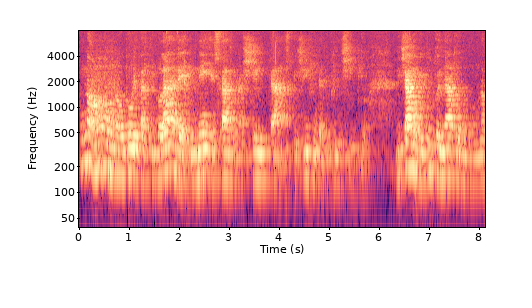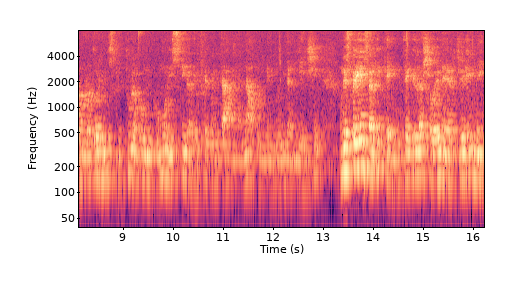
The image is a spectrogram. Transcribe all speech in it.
No, non ho un autore particolare né è stata una scelta specifica di principio. Diciamo che tutto è nato con un laboratorio di scrittura comico-umoristica che frequentai a Napoli nel 2010, un'esperienza arricchente che lasciò emergere in me,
